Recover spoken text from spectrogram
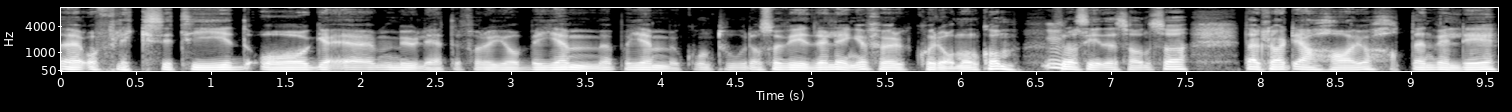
eh, og fleksitid og eh, muligheter for å jobbe hjemme, på hjemmekontor osv. lenge før koronaen kom, Mm. for å si det sånn. Så det er klart, jeg har jo hatt en veldig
